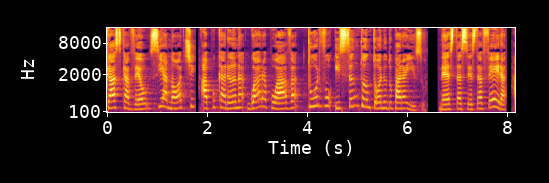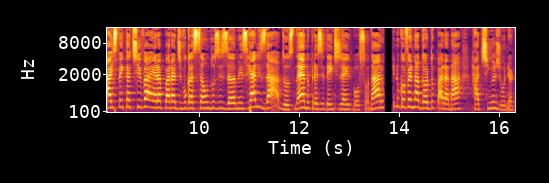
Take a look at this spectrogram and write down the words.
Cascavel, Cianorte, Apucarana, Guarapuava, Turvo e Santo Antônio do Paraíso. Nesta sexta-feira, a expectativa era para a divulgação dos exames realizados né, no presidente Jair Bolsonaro e no governador do Paraná, Ratinho Júnior.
